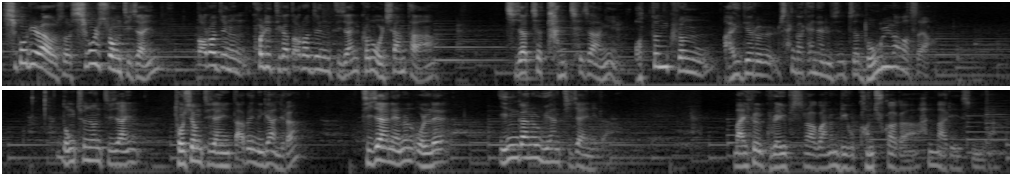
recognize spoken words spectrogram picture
시골이라고 해서 시골스러운 디자인, 떨어지는 퀄리티가 떨어지는 디자인 그건 옳지 않다. 지자체 단체장이 어떤 그런 아이디어를 생각해내는지 진짜 놀라웠어요. 농촌형 디자인, 도시형 디자인이 따로 있는 게 아니라 디자인에는 원래 인간을 위한 디자인이다. 마이클 그레이브스라고 하는 미국 건축가가 한 말이 있습니다.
